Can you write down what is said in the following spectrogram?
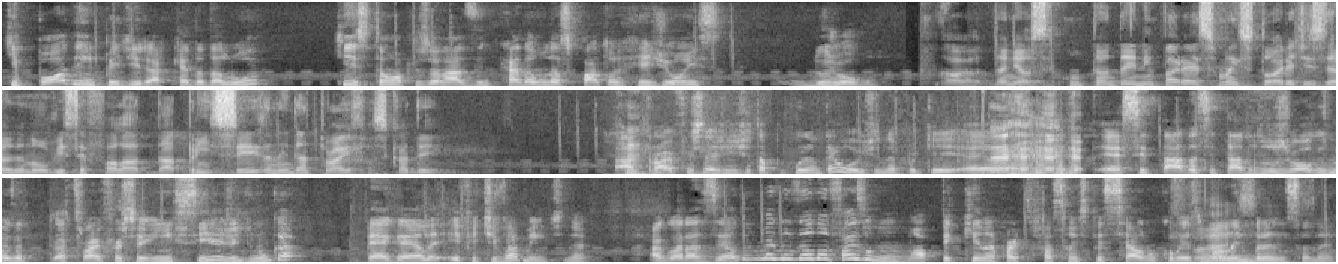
que podem impedir a queda da Lua, que estão aprisionados em cada uma das quatro regiões do jogo. Oh, Daniel, você contando aí nem parece uma história de Zelda. Eu não ouvi você falar da princesa nem da Triforce. Cadê? A Triforce a gente tá procurando até hoje, né? Porque é, é, é citada, citada nos jogos, mas a, a Triforce em si a gente nunca pega ela efetivamente, né? Agora a Zelda, mas a Zelda faz um, uma pequena participação especial no começo, uma lembrança, né?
